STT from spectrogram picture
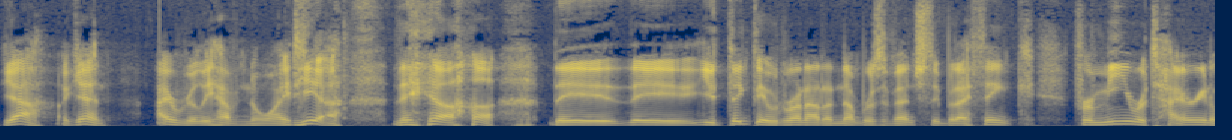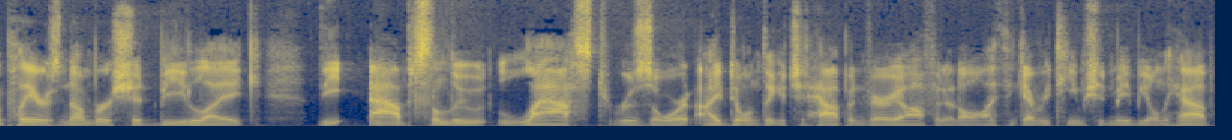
Yeah, again, I really have no idea. They, uh, they, they. You'd think they would run out of numbers eventually, but I think for me, retiring a player's number should be like the absolute last resort. I don't think it should happen very often at all. I think every team should maybe only have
